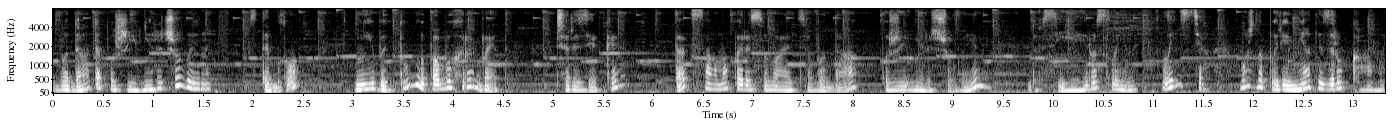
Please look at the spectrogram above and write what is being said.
вода та поживні речовини. Стебло, ніби тулуб або хребет, через яке так само пересувається вода, поживні речовини до всієї рослини. Листя можна порівняти з руками.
